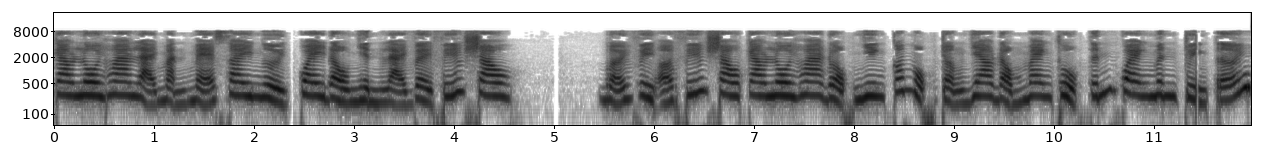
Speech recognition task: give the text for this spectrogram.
cao lôi hoa lại mạnh mẽ xoay người, quay đầu nhìn lại về phía sau. Bởi vì ở phía sau cao lôi hoa đột nhiên có một trận giao động mang thuộc tính quan minh truyền tới.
